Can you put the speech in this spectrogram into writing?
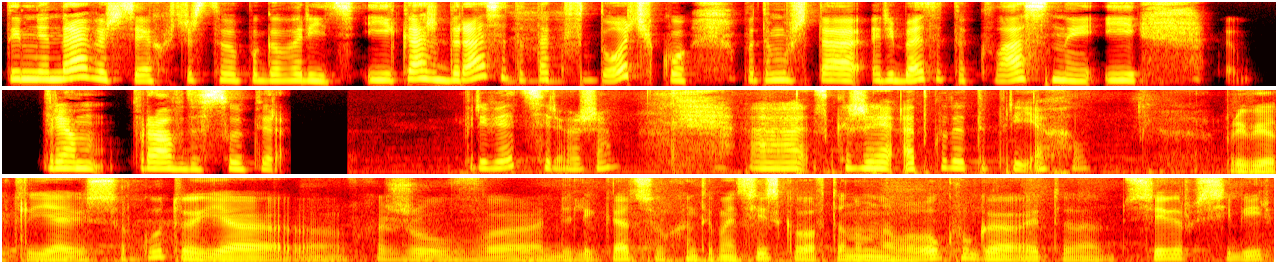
ты мне нравишься, я хочу с тобой поговорить. И каждый раз это так в точку, потому что ребята-то классные и э, прям правда супер. Привет, Сережа. А, скажи, откуда ты приехал? Привет, я из Сургута. Я э, вхожу в делегацию Ханты-Мансийского автономного округа. Это север, Сибирь.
